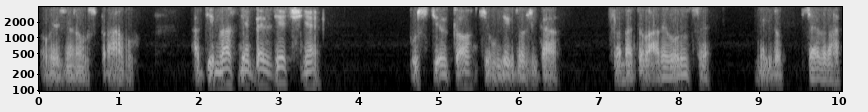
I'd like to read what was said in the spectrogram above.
ověřenou zprávu. A tím vlastně bezděčně pustil to, čemu někdo říká sametová revoluce, někdo převrat.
